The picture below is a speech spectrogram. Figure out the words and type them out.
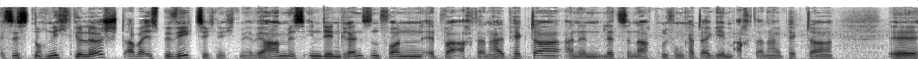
Es ist noch nicht gelöscht, aber es bewegt sich nicht mehr. Wir haben es in den Grenzen von etwa 8,5 Hektar, eine letzte Nachprüfung hat ergeben 8,5 Hektar, äh,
